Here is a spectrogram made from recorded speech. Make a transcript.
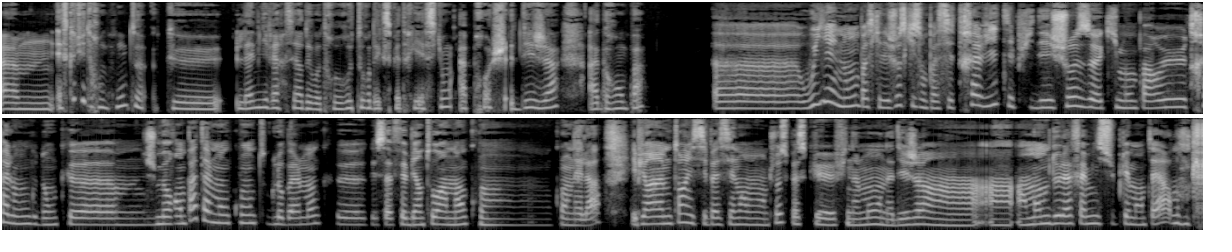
Est-ce que tu te rends compte que l'anniversaire de votre retour d'expatriation approche déjà à grands pas? Euh, oui et non parce qu'il y a des choses qui sont passées très vite et puis des choses qui m'ont paru très longues. Donc euh, je me rends pas tellement compte globalement que, que ça fait bientôt un an qu'on qu'on est là. Et puis en même temps il s'est passé énormément de choses parce que finalement on a déjà un, un, membre de la famille supplémentaire donc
